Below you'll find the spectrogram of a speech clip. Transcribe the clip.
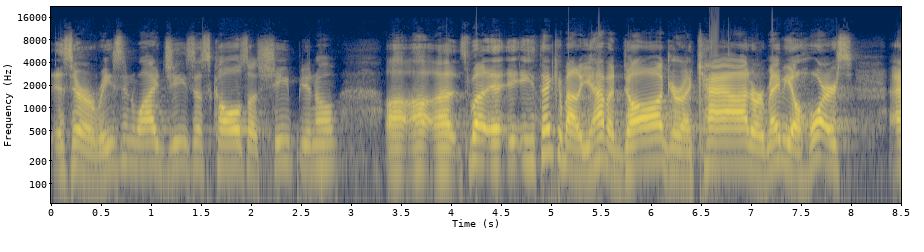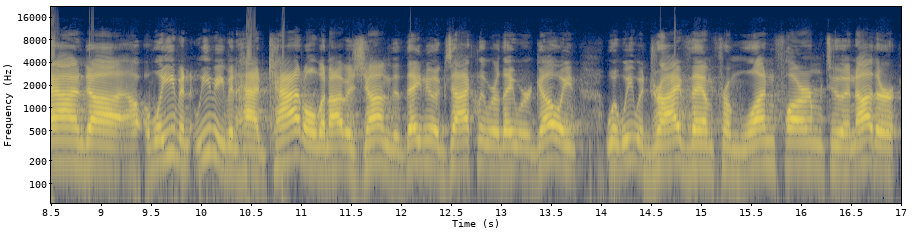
is there a reason why Jesus calls us sheep, you know? Uh, uh, uh but you think about it, you have a dog or a cat or maybe a horse and uh, we even, we've even had cattle when I was young that they knew exactly where they were going. When we would drive them from one farm to another,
